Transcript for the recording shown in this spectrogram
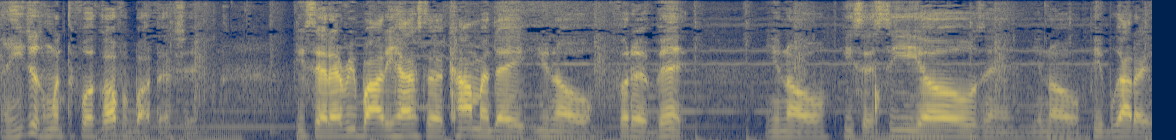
And he just went the fuck off about that shit. He said everybody has to accommodate, you know, for the event. You know, he said CEOs and you know people got to,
